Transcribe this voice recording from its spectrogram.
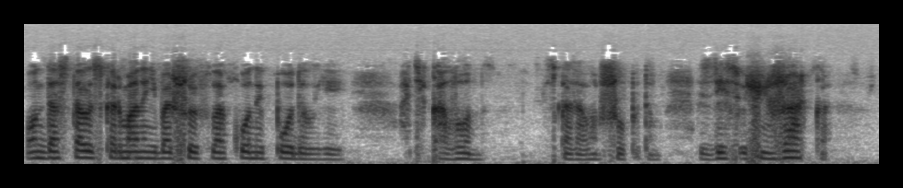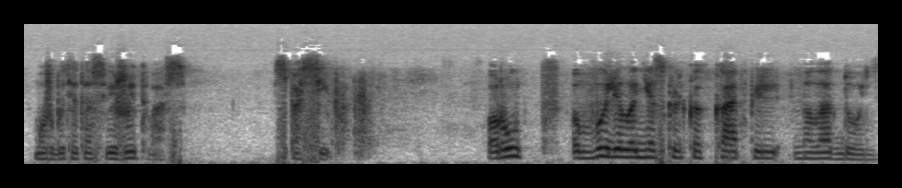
Он достал из кармана небольшой флакон и подал ей. «Одеколон», — сказал он шепотом. «Здесь очень жарко. Может быть, это освежит вас?» «Спасибо». Рут вылила несколько капель на ладонь.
